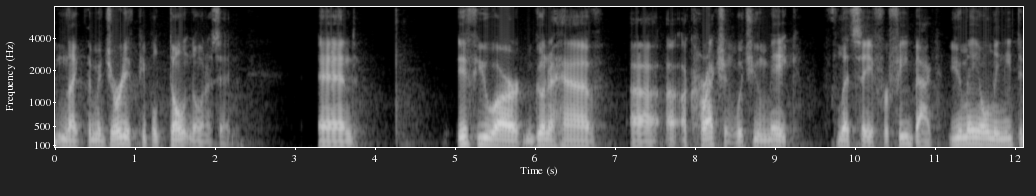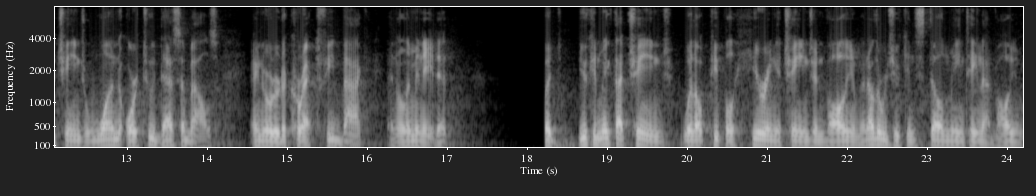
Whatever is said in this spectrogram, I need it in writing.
Like the majority of people don't notice it. And if you are going to have uh, a correction, which you make, let's say for feedback, you may only need to change one or two decibels in order to correct feedback and eliminate it. But you can make that change without people hearing a change in volume. In other words, you can still maintain that volume.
